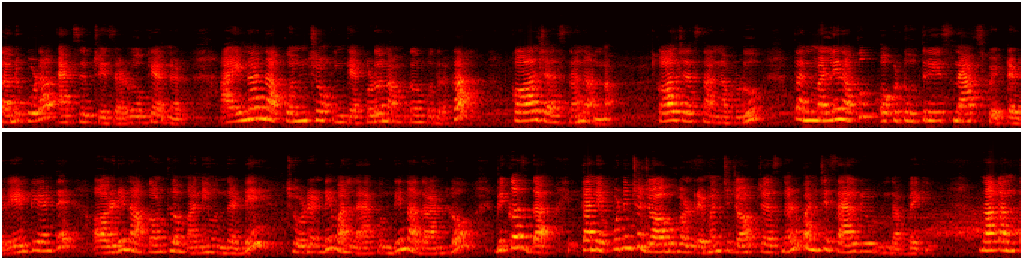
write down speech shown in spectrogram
తను కూడా యాక్సెప్ట్ చేశాడు. ఓకే అన్నాడు. అయినా నాకు కొంచెం ఇంకెక్కడో నమ్మకం కుదరక కాల్ చేస్తాను అన్నా. కాల్ చేస్తా అన్నప్పుడు తను మళ్ళీ నాకు ఒక టూ త్రీ స్నాప్స్ పెట్టాడు. ఏంటి అంటే ఆల్రెడీ నా అకౌంట్లో మనీ ఉందండి. చూడండి వన్ ల్యాక్ ఉంది నా దాంట్లో. బికాస్ దా తను ఎప్పటి నుంచో జాబ్ హోల్డరే మంచి జాబ్ చేస్తున్నాడు. మంచి శాలరీ ఉంది అబ్బాయికి. నాకు అంత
